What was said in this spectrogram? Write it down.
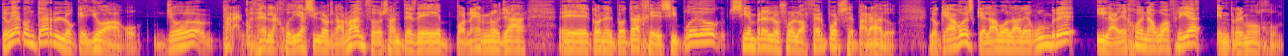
Te voy a contar lo que yo hago. Yo, para cocer las judías y los garbanzos, antes de ponernos ya eh, con el potaje, si puedo, siempre lo suelo hacer por separado. Lo que hago es que lavo la legumbre y la dejo en agua fría en remojo.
